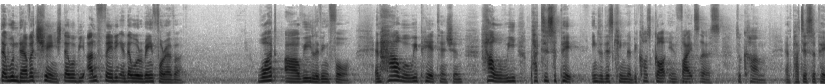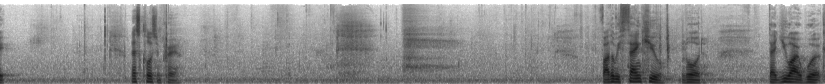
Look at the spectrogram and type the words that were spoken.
that will never change, that will be unfading, and that will remain forever. What are we living for? And how will we pay attention? How will we participate into this kingdom? Because God invites us to come and participate. Let's close in prayer. Father, we thank you, Lord, that you are at work,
